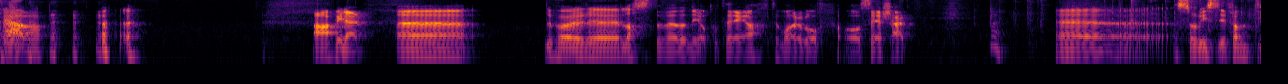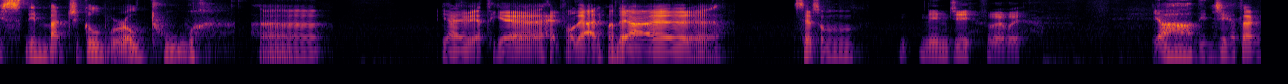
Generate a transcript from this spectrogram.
Ja. ja, filler'n. Uh, du får eh, laste ned den nye oppdateringa til Mario Golf og se sjæl. Uh, så viser de fram Disney Magical World 2. Uh, jeg vet ikke helt hva det er, men det er Ser ut som Ninji, for øvrig. Ja, Ninji heter den.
